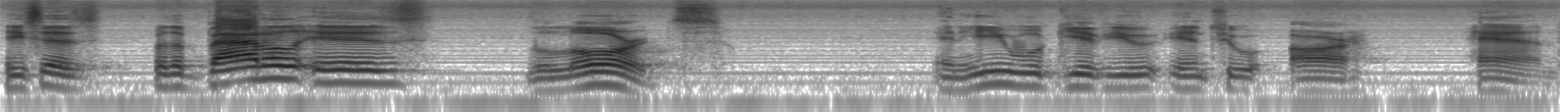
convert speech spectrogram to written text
He says, For the battle is the Lord's, and he will give you into our hand.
